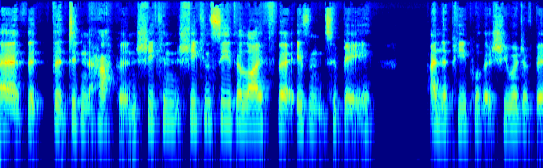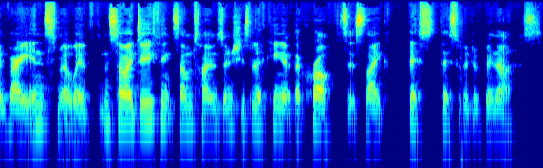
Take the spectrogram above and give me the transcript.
uh, that that didn't happen. She can she can see the life that isn't to be and the people that she would have been very intimate with. And so i do think sometimes when she's looking at the crofts it's like this this would have been us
